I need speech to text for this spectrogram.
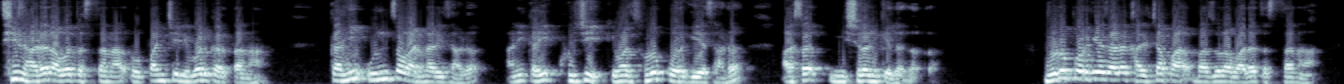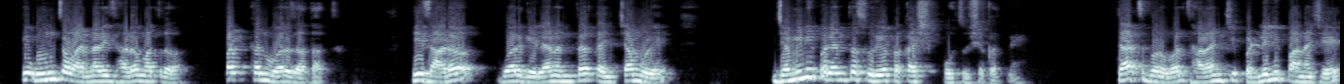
ही झाडं लावत असताना रोपांची निवड करताना काही उंच वाढणारी झाडं आणि काही खुजी किंवा झुडूप वर्गीय झाडं असं मिश्रण केलं जातं. झुडूप झाडं खालच्या बाजूला वाढत असताना ही उंच वाढणारी झाडं मात्र पटकन वर जातात. ही झाडं वर गेल्यानंतर त्यांच्यामुळे जमिनीपर्यंत सूर्यप्रकाश पोहोचू शकत नाही. त्याचबरोबर झाडांची पडलेली पानं जी आहेत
